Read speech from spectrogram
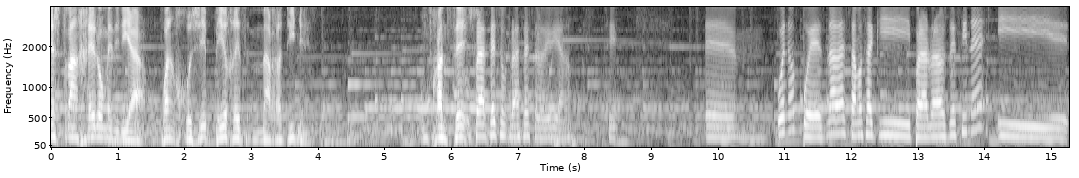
Extranjero me diría Juan José Pérez Martínez. Un francés. Un francés, un francés te lo diría, ¿no? Sí. Eh, bueno, pues nada, estamos aquí para hablaros de cine y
